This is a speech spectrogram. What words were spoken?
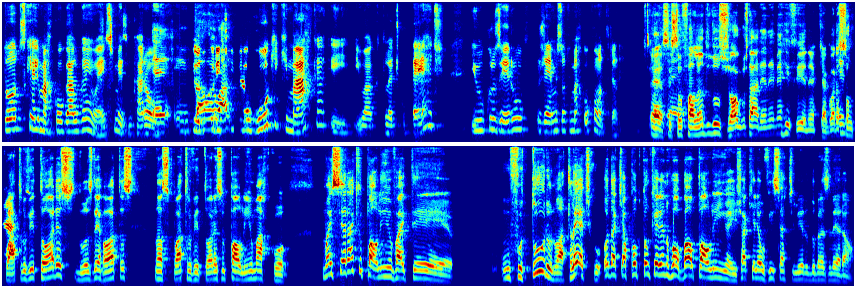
Todos que ele marcou, o Galo ganhou. É isso mesmo, Carol. É, então, o Curitiba eu... é o Hulk que marca e, e, o Atlético perde, e o Cruzeiro, o Gemerson que marcou contra, né? É, vocês é. estão falando dos jogos da Arena MRV, né? Que agora Exato. são quatro vitórias, duas derrotas. Nas quatro vitórias, o Paulinho marcou. Mas será que o Paulinho vai ter um futuro no Atlético? Ou daqui a pouco estão querendo roubar o Paulinho aí, já que ele é o vice-artilheiro do Brasileirão?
